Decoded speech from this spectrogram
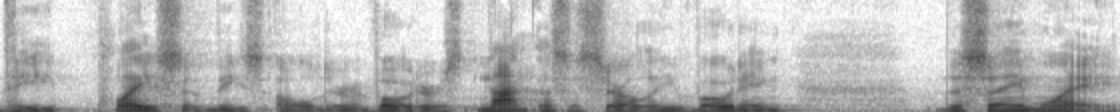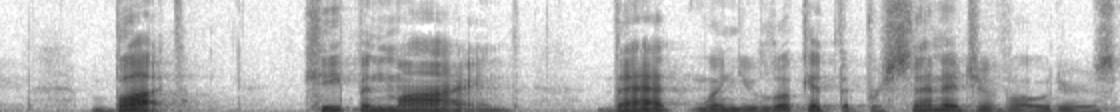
the place of these older voters, not necessarily voting the same way. But keep in mind that when you look at the percentage of voters,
